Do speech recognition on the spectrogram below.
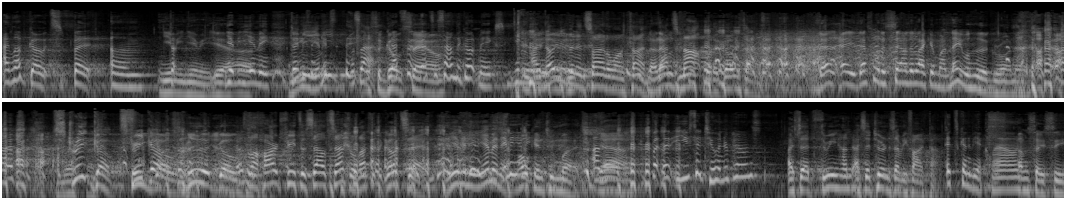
I love goats, but um, Yimmy, yimmy, yeah. yimmy, yimmy. Don't you Yimmy, yimmy? What's that? That's a goat that's the, That's the sound. sound the goat makes. Yimmy, I know you've been inside a long time. No, that that's was- not what a goat sounds like. That, hey, that's what it sounded like in my neighborhood growing up. Street goats. Street goats, hood goats. Those are the hard streets of South Central. That's what the goats say. Yiminy, yiminy. Yiminy, Smoking too much. Um, Yeah. but the, you said 200 pounds? I said 300. I said 275 pounds. It's going to be a clown. I'm gonna say C.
